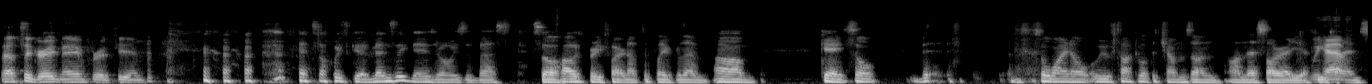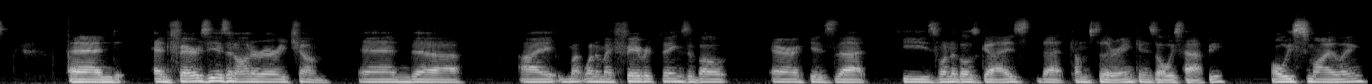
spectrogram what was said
That's a great name for a team. it's always good. Men's league names are always the best. So I was pretty fired up to play for them. Um, okay, so the, so why not? We've talked about the chums on on this already a few times, and and Fairzy is an honorary chum, and uh, I my, one of my favorite things about Eric is that he's one of those guys that comes to the rink and is always happy, always smiling,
